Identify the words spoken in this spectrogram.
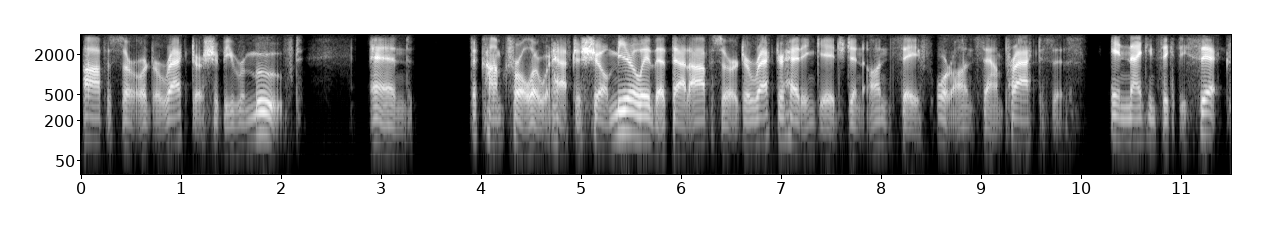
officer or director should be removed. And the comptroller would have to show merely that that officer or director had engaged in unsafe or unsound practices. In 1966,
